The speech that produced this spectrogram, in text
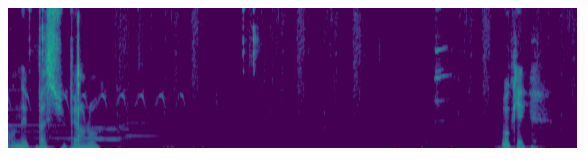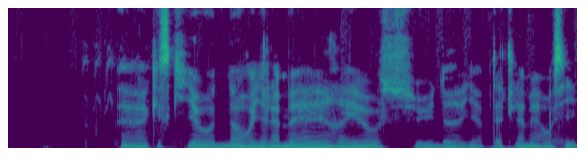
On n'est pas super loin. Ok. Euh, Qu'est-ce qu'il y a au nord? Il y a la mer, et au sud, il y a peut-être la mer aussi.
